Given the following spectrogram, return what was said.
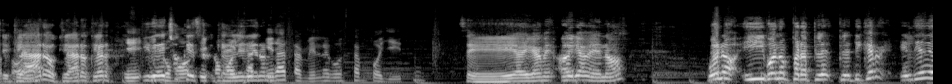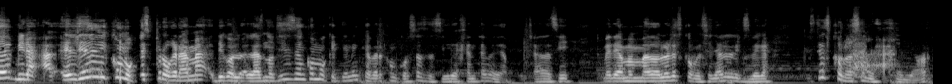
sí, claro, claro, claro. Y, de hecho que, como le dieron... también le gustan pollitos. Sí, óigame, óigame, ¿no? Bueno, y bueno, para platicar, el día de hoy, mira, el día de hoy como que es programa, digo, las noticias son como que tienen que ver con cosas así, de gente media puchada, así, media mamadolores como el señor Alex Vega. ¿Ustedes conocen a este señor?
